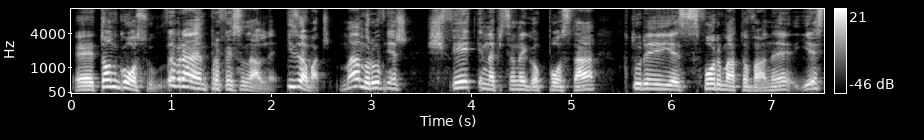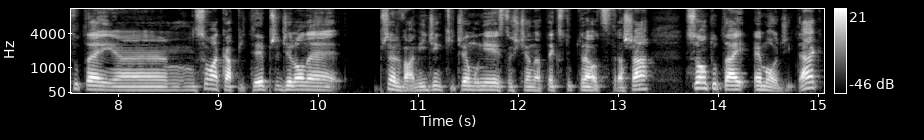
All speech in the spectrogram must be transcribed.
E, Ton głosu wybrałem profesjonalny. I zobacz, mam również świetnie napisanego posta, który jest sformatowany. Jest tutaj, e, są akapity przydzielone przerwami, dzięki czemu nie jest to ściana tekstu, która odstrasza. Są tutaj emoji, tak?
